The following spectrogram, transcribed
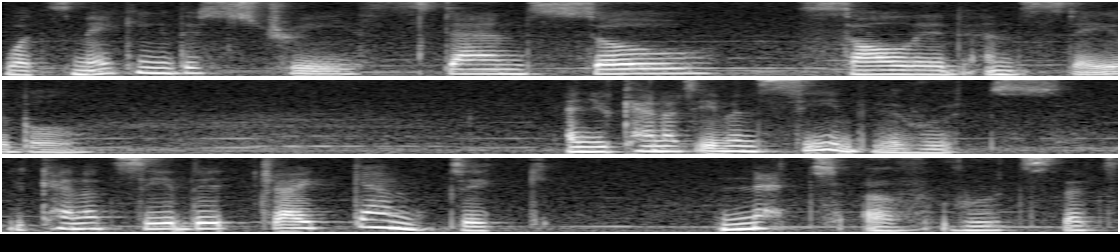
what's making this tree stand so solid and stable. And you cannot even see the roots. You cannot see the gigantic net of roots that's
